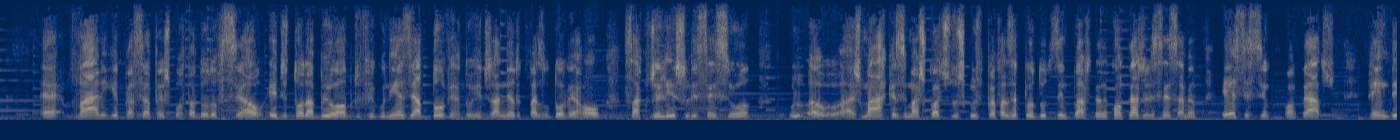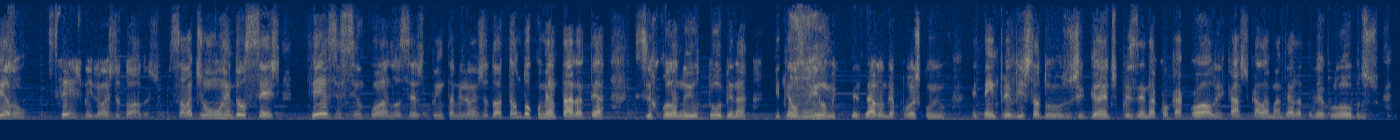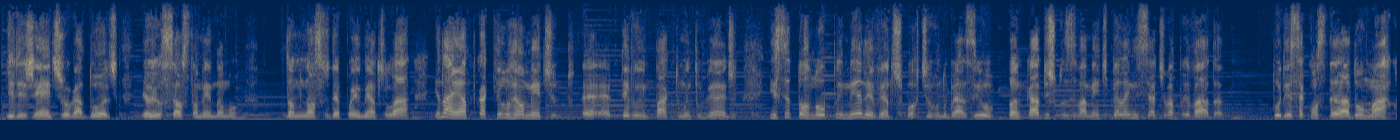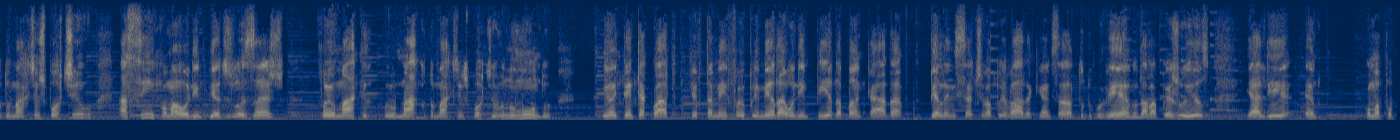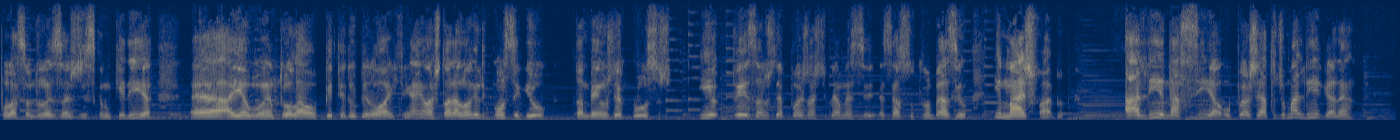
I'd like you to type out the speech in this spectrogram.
é, Varig, para ser a transportadora oficial, editora Abril Álbum de Figurinhas e a Dover, do Rio de Janeiro, que faz o Dover Hall Saco de Lixo, licenciou o, a, as marcas e mascotes dos clubes para fazer produtos em plástico, quer dizer, contrato de licenciamento. Esses cinco contratos renderam 6 milhões de dólares. Precisava de um, rendeu 6 vezes cinco anos, ou seja, 30 milhões de dólares. Tem um documentário até que circula no YouTube, né? E tem um uhum. filme que fizeram depois, com, e tem entrevista do gigante, presidente da Coca-Cola, Ricardo Calamandé da TV Globo, dos dirigentes, jogadores. Eu e o Celso também damos, damos nossos depoimentos lá. E na época aquilo realmente é, é teve um impacto muito grande e se tornou o primeiro evento esportivo no Brasil bancado exclusivamente pela iniciativa privada por isso é considerado um marco do marketing esportivo, assim como a Olimpíada de Los Angeles foi o marco, o marco do marketing esportivo no mundo em 84, porque também foi a primeira Olimpíada bancada pela iniciativa privada, que antes era tudo governo, dava prejuízo, e ali, como a população de Los Angeles disse que não queria, é, aí entrou lá o Peter Ubiró, enfim, aí é uma história longa, ele conseguiu também os recursos e três anos depois nós tivemos esse, esse assunto no Brasil. E mais, Fábio, ali nascia o projeto de uma liga, né?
